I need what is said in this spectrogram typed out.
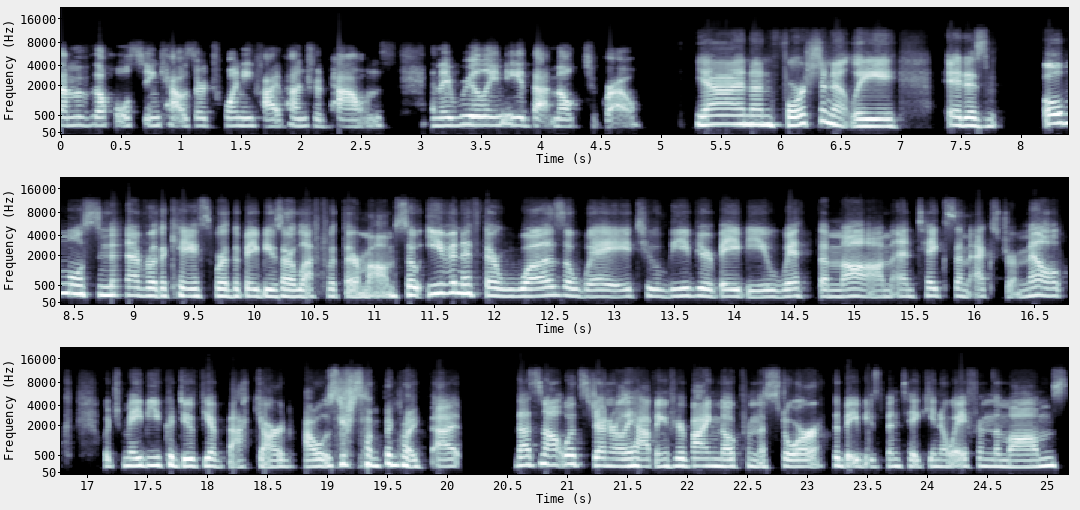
Some of the Holstein cows are 2,500 pounds, and they really need that milk to grow. Yeah, and unfortunately, it is almost never the case where the babies are left with their mom. So even if there was a way to leave your baby with the mom and take some extra milk, which maybe you could do if you have backyard cows or something like that, that's not what's generally happening. If you're buying milk from the store, the baby's been taken away from the moms.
